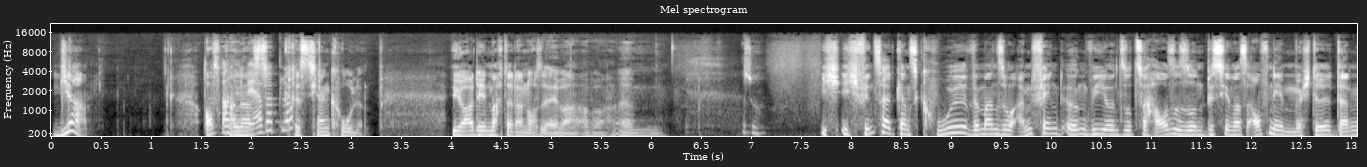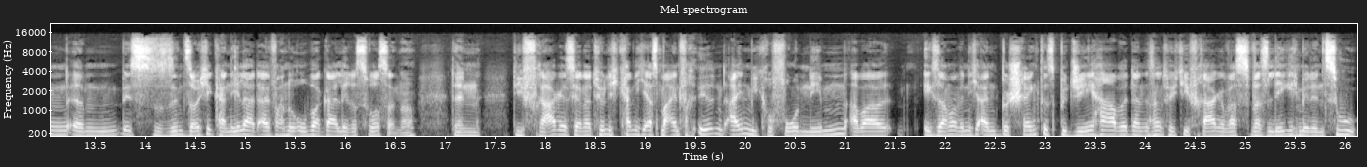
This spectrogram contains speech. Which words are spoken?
Ja, Werbeblock? Christian Kohle. Ja, den macht er dann noch selber, aber ähm, so. Ich, ich finde es halt ganz cool, wenn man so anfängt irgendwie und so zu Hause so ein bisschen was aufnehmen möchte, dann ähm, ist, sind solche Kanäle halt einfach eine obergeile Ressource. Ne? Denn die Frage ist ja natürlich, kann ich erstmal einfach irgendein Mikrofon nehmen, aber ich sag mal, wenn ich ein beschränktes Budget habe, dann ist natürlich die Frage, was, was lege ich mir denn zu?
